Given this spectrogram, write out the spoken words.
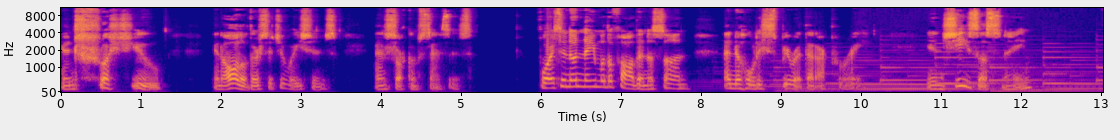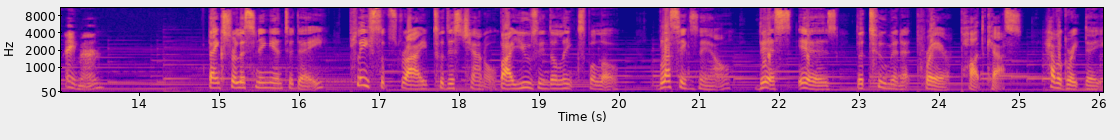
and trust you in all of their situations and circumstances. For it's in the name of the Father and the Son and the Holy Spirit that I pray. In Jesus' name, amen. Thanks for listening in today. Please subscribe to this channel by using the links below. Blessings now. This is the Two Minute Prayer Podcast. Have a great day.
